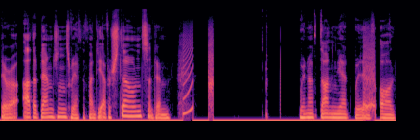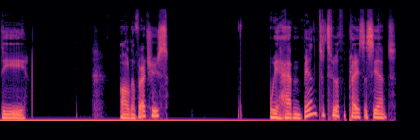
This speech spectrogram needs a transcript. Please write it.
there are other dungeons. We have to find the other stones, and then we're not done yet with all the all the virtues. We haven't been to two of the places yet.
